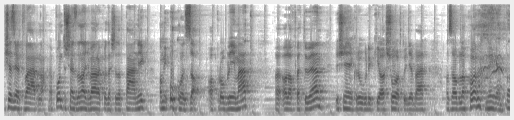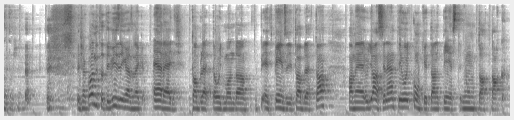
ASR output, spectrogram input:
és ezért várnak. Na, pontosan ez a nagy várakozás, ez a pánik, ami okozza a problémát alapvetően, és ilyenkor ugrik ki a sort, ugyebár az ablakon. Igen, pontosan. és a quantitative easing az meg erre egy tabletta, úgymond a, egy pénzügyi tabletta, amely ugye azt jelenti, hogy konkrétan pénzt nyomtatnak,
